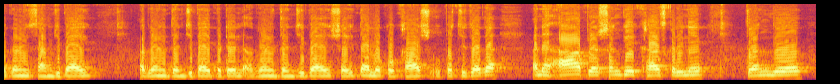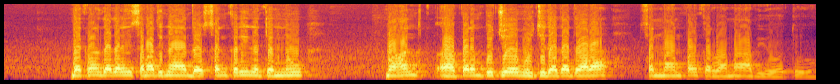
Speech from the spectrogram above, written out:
અગ્રણી સામજીભાઈ અગ્રણી ધનજીભાઈ પટેલ, અગ્રણી ધનજીભાઈ સહિતના લોકો ખાસ ઉપસ્થિત હતા અને આ પ્રસંગે ખાસ કરીને ત્રંગ મેકરણ દાદાની સમાધિના દર્શન કરીને તેમનું મહંત પરમ પૂજ્ય મૂર્તિ દાદા દ્વારા સન્માન પણ કરવામાં આવ્યું હતું.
